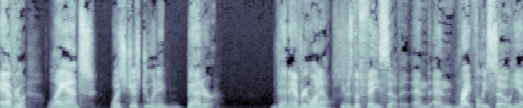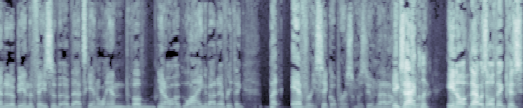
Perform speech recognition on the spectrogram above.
Everyone. Lance was just doing it better than everyone else. He was the face of it, and and rightfully so. He ended up being the face of, of that scandal and the you know lying about everything. But every single person was doing that. exactly. That you know that was the whole thing because.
